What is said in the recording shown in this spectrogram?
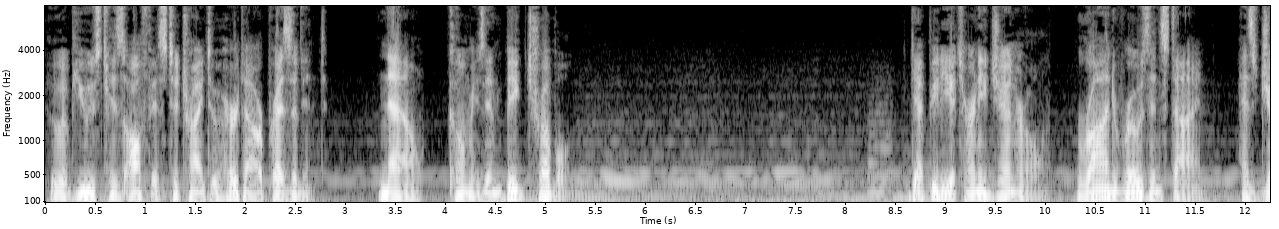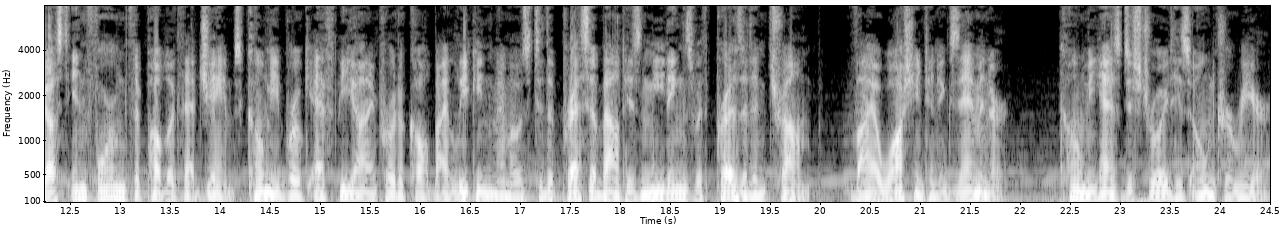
who abused his office to try to hurt our president. Now, Comey's in big trouble. Deputy Attorney General, Rod Rosenstein, has just informed the public that James Comey broke FBI protocol by leaking memos to the press about his meetings with President Trump, via Washington Examiner. Comey has destroyed his own career.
